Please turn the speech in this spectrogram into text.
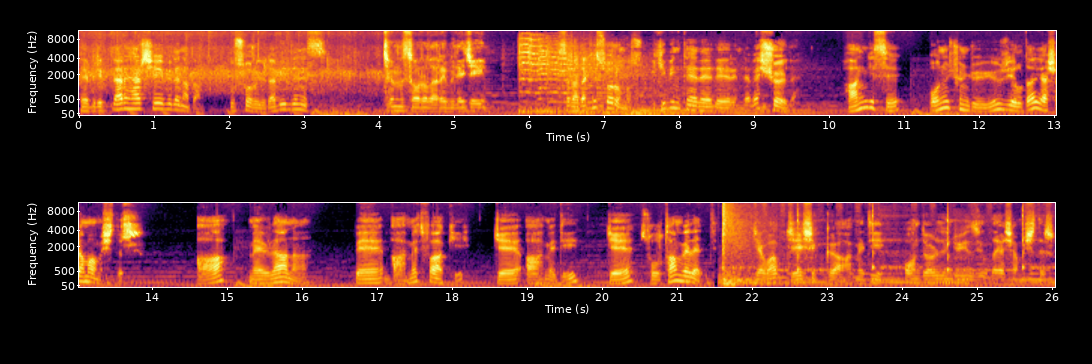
Tebrikler her şeyi bilen adam. Bu soruyu da bildiniz. Tüm soruları bileceğim. Sıradaki sorumuz 2000 TL değerinde ve şöyle. Hangisi 13. yüzyılda yaşamamıştır? A. Mevlana B. Ahmet Fakih C. Ahmedi C. Sultan Veled Cevap C şıkkı Ahmedi 14. yüzyılda yaşamıştır.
